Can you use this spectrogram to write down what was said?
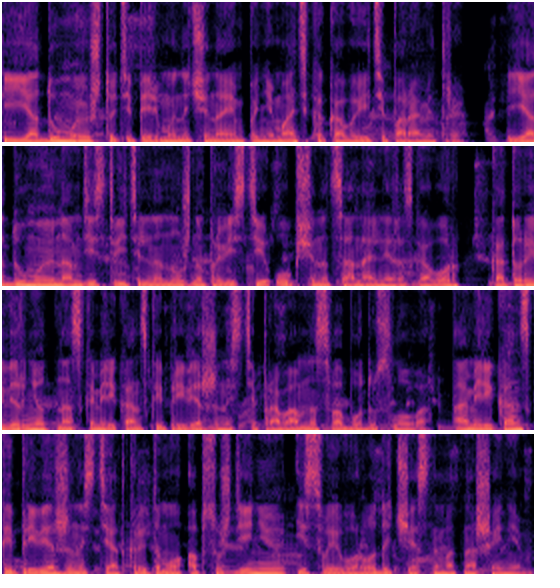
И я думаю, что теперь мы начинаем понимать, каковы эти параметры. Я думаю, нам действительно нужно провести общенациональный разговор, который вернет нас к американской приверженности правам на свободу слова, американской приверженности открытому обсуждению и своего рода честным отношениям.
